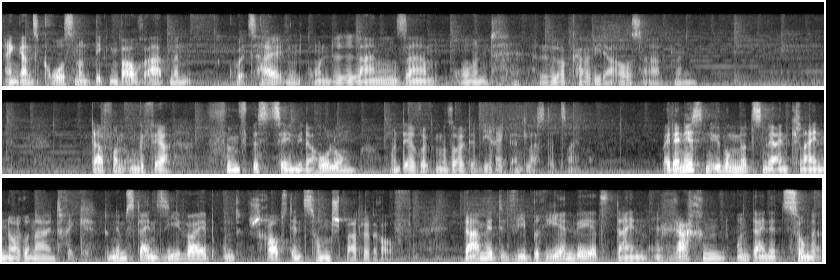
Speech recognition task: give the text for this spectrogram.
Einen ganz großen und dicken Bauch atmen, kurz halten und langsam und locker wieder ausatmen. Davon ungefähr 5 bis 10 Wiederholungen und der Rücken sollte direkt entlastet sein. Bei der nächsten Übung nutzen wir einen kleinen neuronalen Trick. Du nimmst dein Z-Vibe und schraubst den Zungenspatel drauf. Damit vibrieren wir jetzt deinen Rachen und deine Zunge.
